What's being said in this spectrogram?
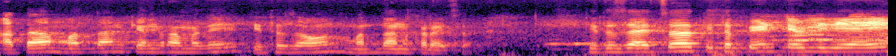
आता मतदान केंद्रामध्ये तिथं जाऊन मतदान करायचं. तिथं जायचं तिथं पेन ठेवलेली आहे.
